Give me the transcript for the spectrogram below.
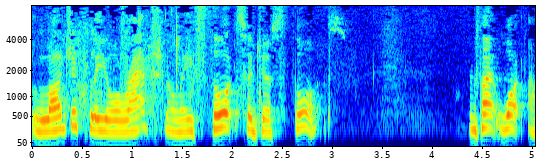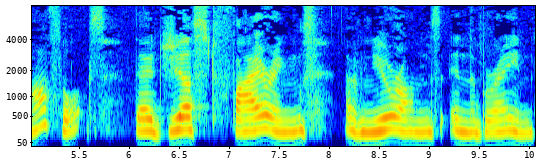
logically or rationally, thoughts are just thoughts. In fact, what are thoughts? They're just firings of neurons in the brain,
